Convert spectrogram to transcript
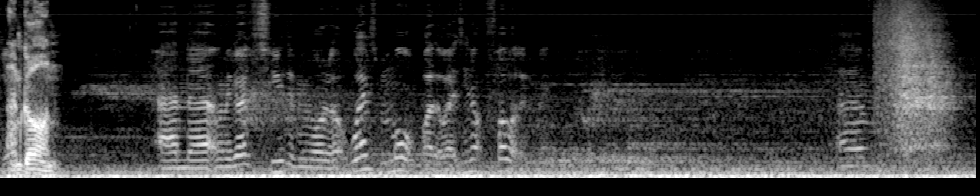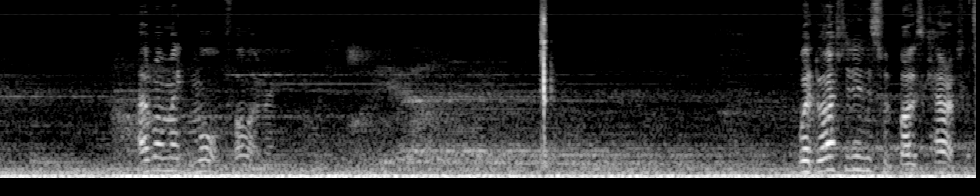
you. I'm gone. And uh, I'm going to go to the memorial. Where's Morte, by the way? Is he not following me? How do I make Morte follow me? Wait, do I have to do this for both characters?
